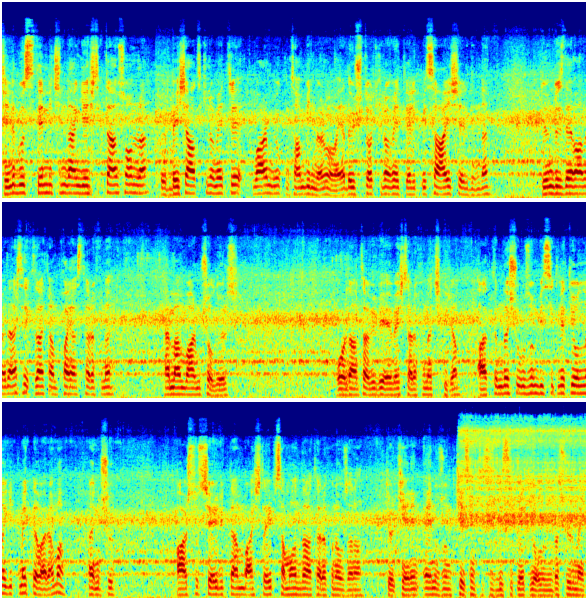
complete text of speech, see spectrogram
Şimdi bu sitenin içinden geçtikten sonra böyle 5-6 kilometre var mı yok mu tam bilmiyorum ama ya da 3-4 kilometrelik bir sahil şeridinden dümdüz devam edersek zaten Payas tarafına hemen varmış oluyoruz. Oradan tabii bir E5 tarafına çıkacağım. Aklımda şu uzun bisiklet yoluna gitmek de var ama hani şu Arsus Şehirlik'ten başlayıp Samandağ tarafına uzanan Türkiye'nin en uzun kesintisiz bisiklet yolunu da sürmek.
